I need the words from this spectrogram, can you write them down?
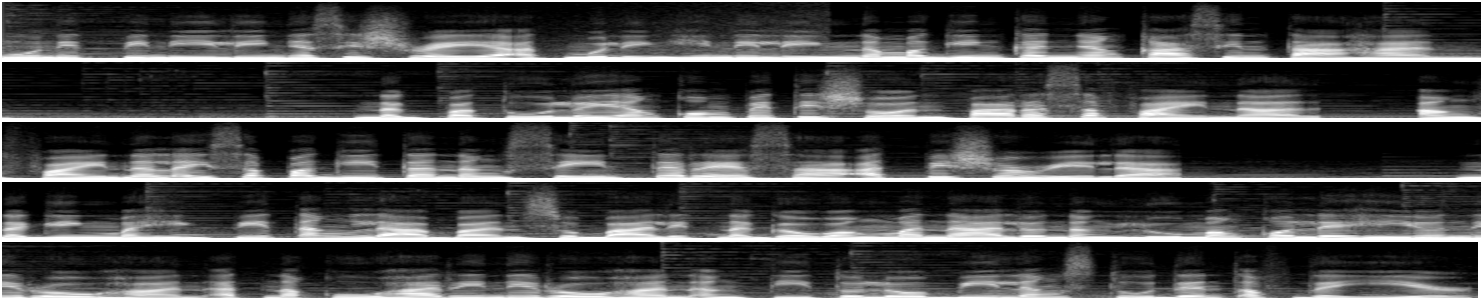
ngunit pinili niya si Shreya at muling hiniling na maging kanyang kasintahan. Nagpatuloy ang kompetisyon para sa final. Ang final ay sa pagitan ng Saint Teresa at Pishorilla. Naging mahigpit ang laban subalit nagawang manalo ng lumang kolehiyo ni Rohan at nakuha rin ni Rohan ang titulo bilang Student of the Year.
